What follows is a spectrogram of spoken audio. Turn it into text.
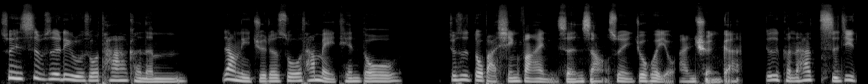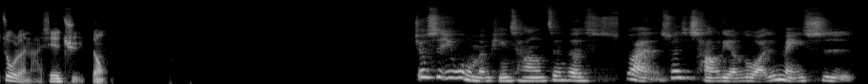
所以是不是，例如说，他可能让你觉得说，他每天都就是都把心放在你身上，所以你就会有安全感。就是可能他实际做了哪些举动？就是因为我们平常真的算算是常联络啊，就是没事。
